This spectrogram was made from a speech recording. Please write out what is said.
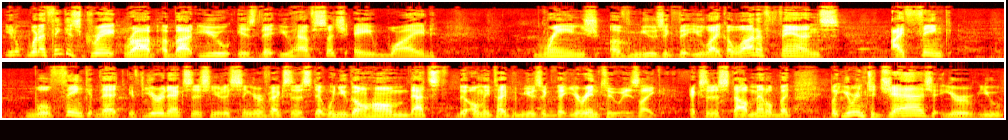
you know what I think is great, Rob, about you is that you have such a wide range of music that you like. A lot of fans, I think, will think that if you're an Exodus and you're the singer of Exodus, that when you go home, that's the only type of music that you're into is like Exodus style metal. But but you're into jazz. You're you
